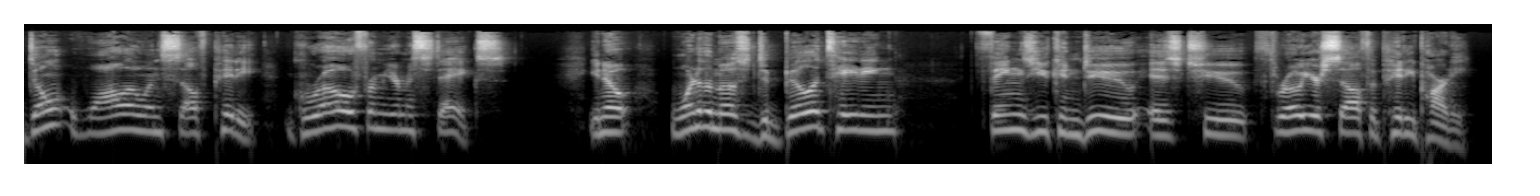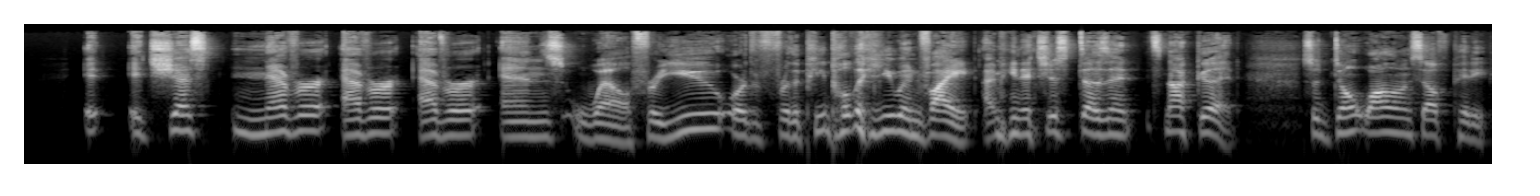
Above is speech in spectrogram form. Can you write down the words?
don't wallow in self pity. Grow from your mistakes. You know, one of the most debilitating things you can do is to throw yourself a pity party. It, it just never, ever, ever ends well for you or the, for the people that you invite. I mean, it just doesn't, it's not good. So don't wallow in self pity.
